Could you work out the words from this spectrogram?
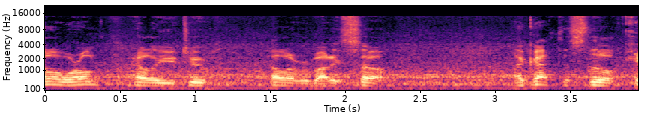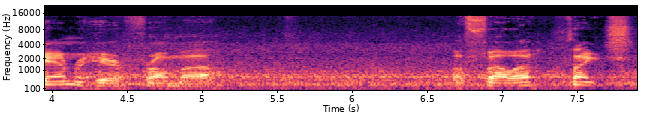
Hello world, hello YouTube, hello everybody. So I got this little camera here from uh, a fella. Thanks.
